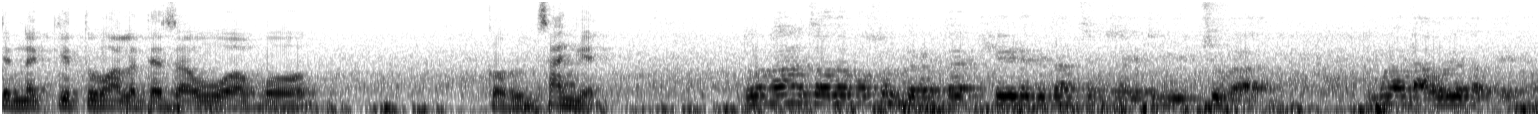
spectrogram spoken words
ते नक्की तुम्हाला त्याचा उहापोह करून सांगेन दोन हजार चौदापासून खरं खेड विधानसभेसाठी तुम्ही इच्छुक आहात. तुम्हाला डावलं जाते का?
